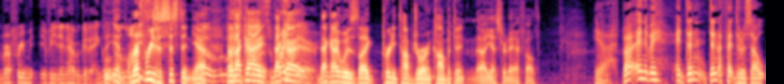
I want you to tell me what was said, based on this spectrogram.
referee, if he didn't have a good angle, Yeah, the the referee's linesman- assistant. Yeah, the no, that guy, that right guy, there. that guy was like pretty top drawer incompetent uh, yesterday. I felt. Yeah, but anyway, it didn't didn't affect the result.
